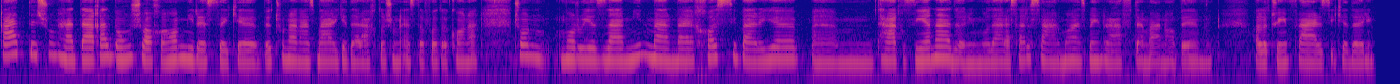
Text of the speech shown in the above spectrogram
قدشون حداقل به اون شاخه ها می‌رسه که بتونن از برگ درختشون استفاده کنن. چون ما روی زمین منبع خاصی برای تغذیه نداریم و در اثر سرما از بین رفته منابعمون. حالا تو این فرضی که داریم.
